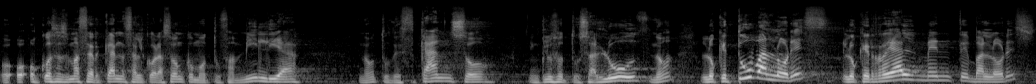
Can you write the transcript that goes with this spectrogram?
o, cosas más cercanas al corazón como tu familia, ¿no? tu descanso, incluso tu salud. ¿no? Lo que tú valores, lo que realmente valores,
